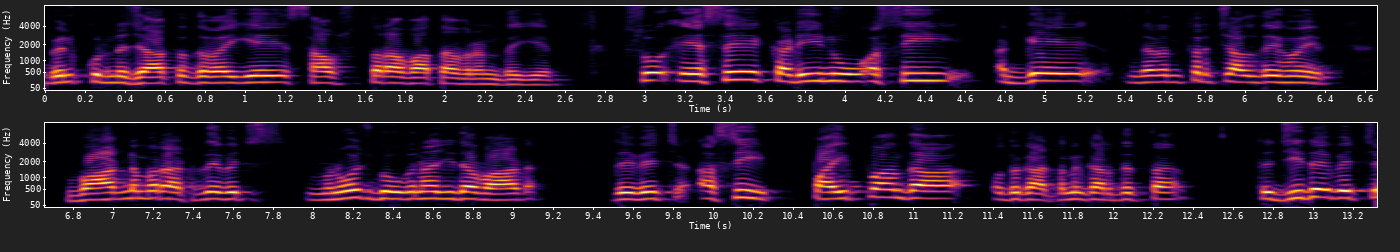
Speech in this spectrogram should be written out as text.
ਬਿਲਕੁਲ ਨਿਜਾਤ ਦਿਵਾਈਏ ਸਾਫ਼ ਸੁਥਰਾ ਵਾਤਾਵਰਣ ਦਈਏ। ਸੋ ਇਸੇ ਕੜੀ ਨੂੰ ਅਸੀਂ ਅੱਗੇ ਨਿਰੰਤਰ ਚੱਲਦੇ ਹੋਏ ਵਾਰਡ ਨੰਬਰ 8 ਦੇ ਵਿੱਚ ਮਨੋਜ ਗੋਗਨਾ ਜੀ ਦਾ ਵਾਰਡ ਦੇ ਵਿੱਚ ਅਸੀਂ ਪਾਈਪਾਂ ਦਾ ਉਦਘਾਟਨ ਕਰ ਦਿੱਤਾ ਤੇ ਜਿਹਦੇ ਵਿੱਚ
